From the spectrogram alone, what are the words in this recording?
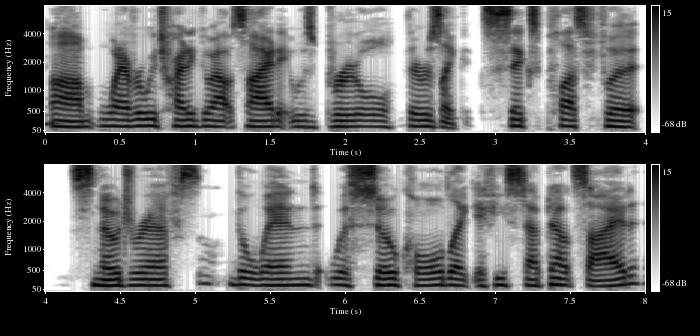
Mhm. Um, whenever we tried to go outside, it was brutal. There was like six plus foot snow drifts. Mm. The wind was so cold. Like if you stepped outside,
